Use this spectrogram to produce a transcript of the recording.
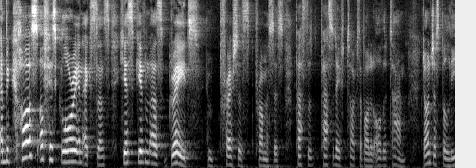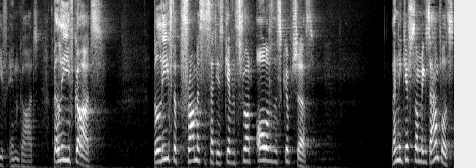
And because of his glory and excellence, he has given us great and precious promises. Pastor, Pastor Dave talks about it all the time. Don't just believe in God, believe God. Believe the promises that He's given throughout all of the scriptures. Let me give some examples.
